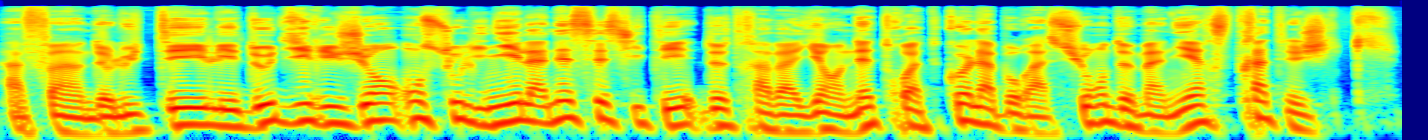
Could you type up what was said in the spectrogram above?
Afin de lutter, les deux dirigeants ont souligné la nécessité de travailler en étroite collaboration de manière stratégique.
